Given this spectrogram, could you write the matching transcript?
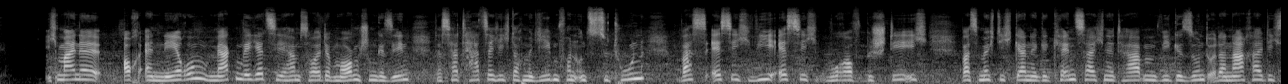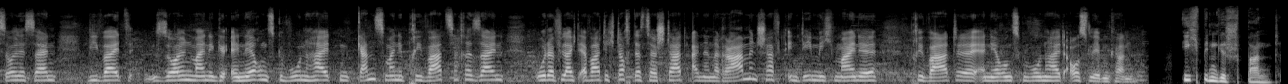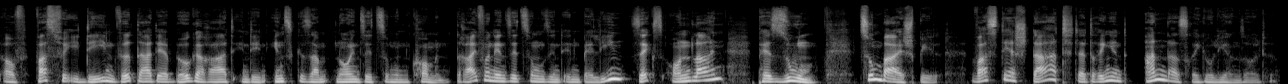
Ich meine, auch Ernährung merken wir jetzt, Sie haben es heute Morgen schon gesehen, das hat tatsächlich doch mit jedem von uns zu tun. Was esse ich, wie esse ich, worauf bestehe ich, was möchte ich gerne gekennzeichnet haben, wie gesund oder nachhaltig soll es sein, wie weit sollen meine Ernährungsgewohnheiten ganz meine Privatsache sein oder vielleicht erwarte ich doch, dass der Staat einen Rahmen schafft, in dem ich meine private Ernährungsgewohnheit ausleben kann. Ich bin gespannt, auf was für Ideen wird da der Bürgerrat in den insgesamt neun Sitzungen kommen. Drei von den Sitzungen sind in Berlin, sechs online per Zoom. Zum Beispiel, was der Staat da dringend anders regulieren sollte.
